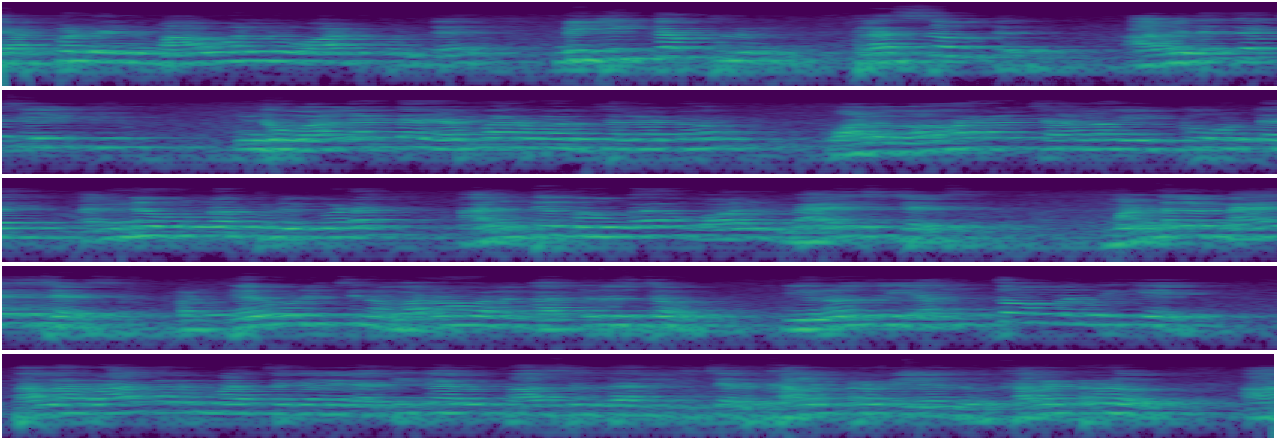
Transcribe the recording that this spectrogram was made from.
చెప్పండి అని మా వాళ్ళని వాడుకుంటే మీకు ఇంకా ప్లస్ అవుతుంది. ఆ విధంగా చేయండి. ఇంకా వాళ్ళంట ఎంఆర్ ఆఫీసర్ అంట వాళ్ళ వ్యవహారాలు చాలా ఎక్కువ ఉంటాయి. అన్నీ ఉన్నప్పటికీ కూడా అంతిమంగా వాళ్ళు మ్యాజిస్ట్రేట్స్. మండల మ్యాజిస్ట్రేట్స్ దేవుడు ఇచ్చిన వరం వాళ్ళకి అదృష్టం. ఈ రోజు ఎంతో మందికి తల రాతలు మార్చగలిగే అధికారం తహసీల్దార్కి ఇచ్చారు. కలెక్టర్ లేదు. కలెక్టర్ ఆ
